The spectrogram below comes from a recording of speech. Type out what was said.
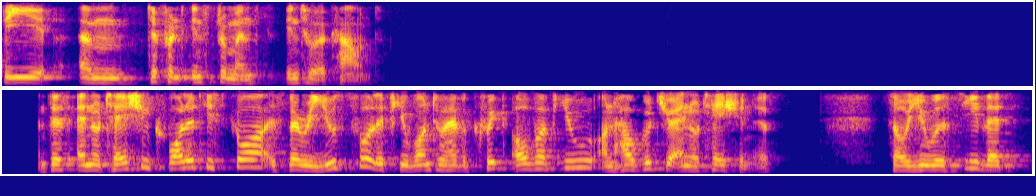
the um, different instruments into account. This annotation quality score is very useful if you want to have a quick overview on how good your annotation is. So you will see that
